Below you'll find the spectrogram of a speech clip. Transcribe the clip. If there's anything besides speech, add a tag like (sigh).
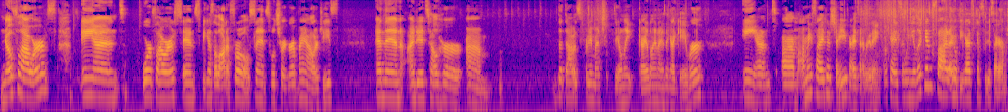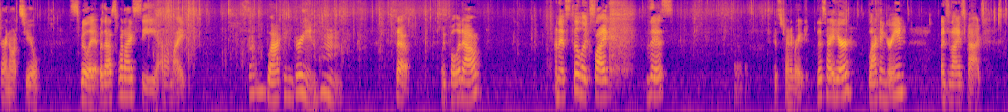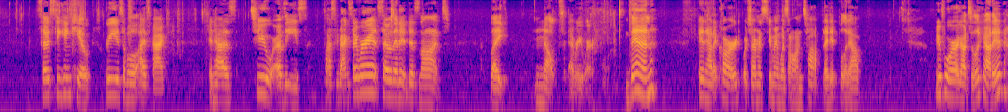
no flowers and or flower scents because a lot of floral scents will trigger up my allergies. And then I did tell her um, that that was pretty much the only guideline I think I gave her. And um, I'm excited to show you guys everything. Okay, so when you look inside, I hope you guys can see this. I'm trying not to spill it, but that's what I see. And I'm like, some black and green. Hmm. So, we pull it out. And it still looks like this. It's trying to break. This right here, black and green, it's an ice pack. So it's stinking cute. Reusable ice pack. It has two of these plastic bags over it so that it does not, like, melt everywhere. Then, it had a card, which I'm assuming was on top, but I did pull it out before I got to look at it.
